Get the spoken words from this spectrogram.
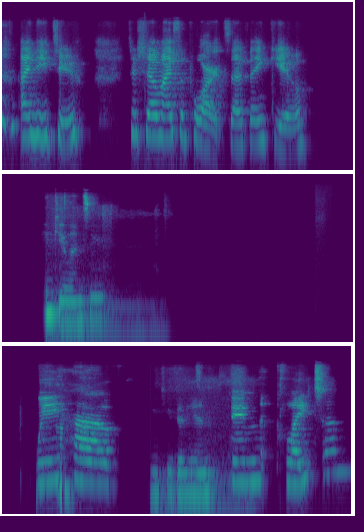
I need to to show my support. So thank you. Thank you, Lindsay. We have Thank you, Vivian. Finn Clayton.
